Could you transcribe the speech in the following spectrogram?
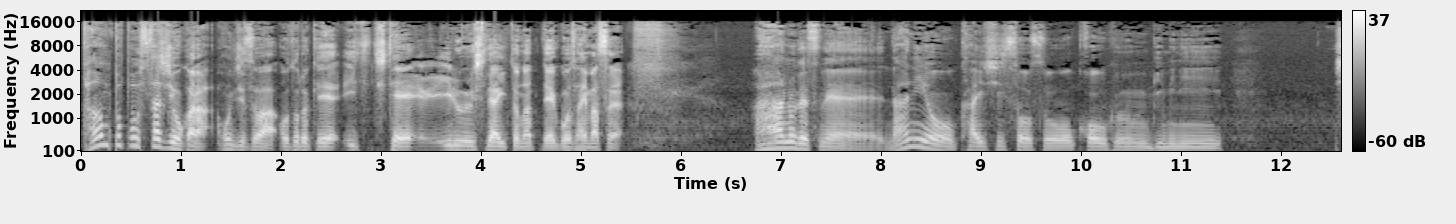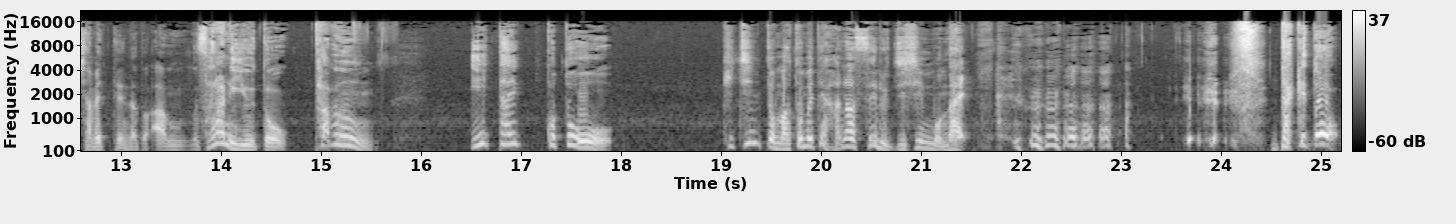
タンポポスタジオから本日はお届けしている次第となってございます。あのですね、何を開始早々興奮気味に喋ってんだと。あ、さらに言うと、多分、言いたいことをきちんとまとめて話せる自信もない。だけど、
